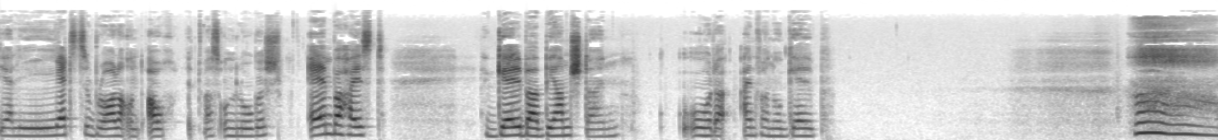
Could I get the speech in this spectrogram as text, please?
Der letzte Brawler und auch etwas unlogisch. Amber heißt gelber Bernstein. Oder einfach nur gelb. Ah,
